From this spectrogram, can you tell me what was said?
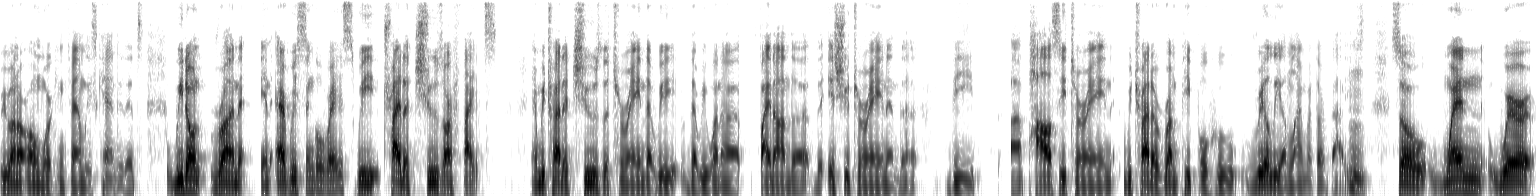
We run our own working families candidates. We don't run in every single race. We try to choose our fights and we try to choose the terrain that we that we want to fight on the the issue terrain and the the uh, policy terrain. We try to run people who really align with our values. Mm. So when we're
